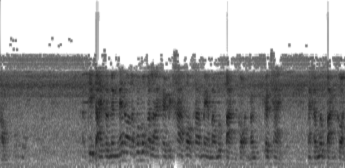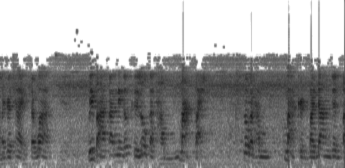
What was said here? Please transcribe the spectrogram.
ธรรม ที่ตายส่วนหนึ่งแน่นอนแล้วพระโมคคัลลาเคยไปฆ่าพ่อฆ่าแม่มาเมื่อปางก่อนมันก็ใช่นะครับ เมื่อปางก่อนนั่นก็ใช่ แต่ว่าวิบากอันหนึ่งก็คือโลกธรรมมากไป โลกธรรมมากเกินไปดังเกินไป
